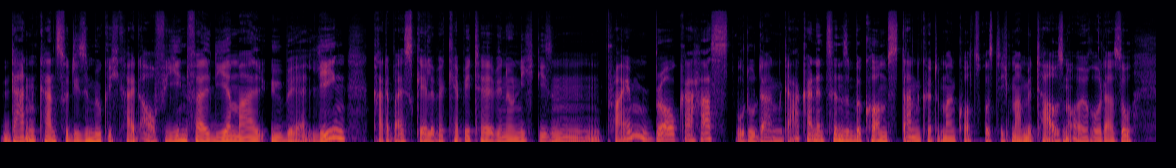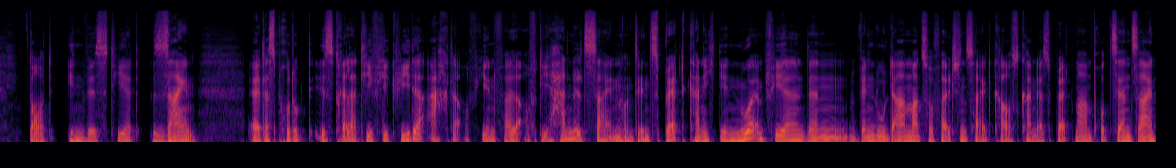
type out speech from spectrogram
dann kannst du diese Möglichkeit auf jeden Fall dir mal überlegen. Gerade bei Scalable Capital, wenn du nicht diesen Prime Broker hast, wo du dann gar keine Zinsen bekommst, dann könnte man kurzfristig mal mit 1000 Euro oder so dort investiert sein. Äh, das Produkt ist relativ liquide. Achte auf jeden Fall auf die Handelszeiten und den Spread kann ich dir nur empfehlen, denn wenn du da mal zur falschen Zeit kaufst, kann der Spread mal ein Prozent sein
